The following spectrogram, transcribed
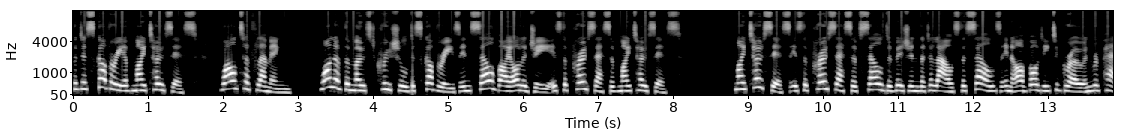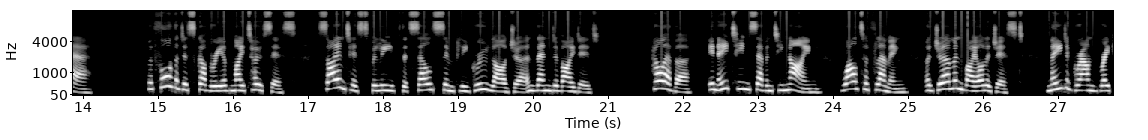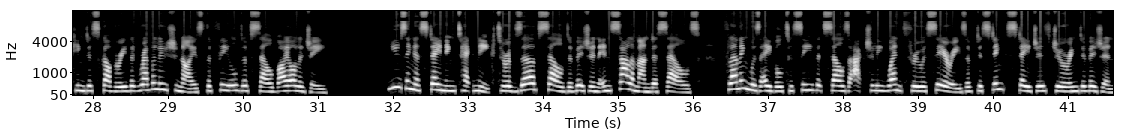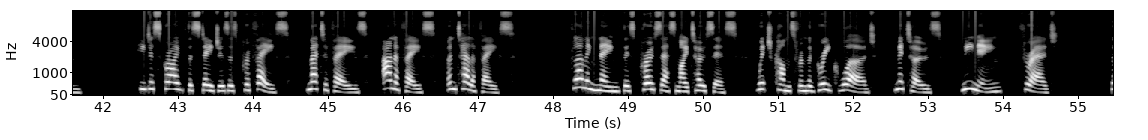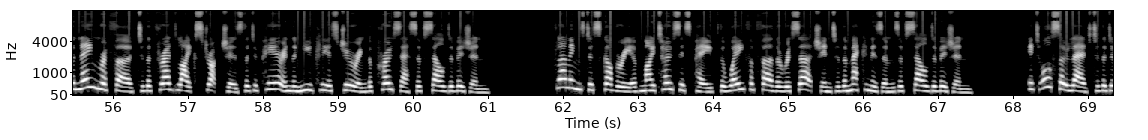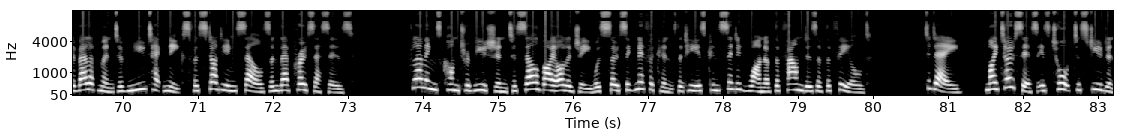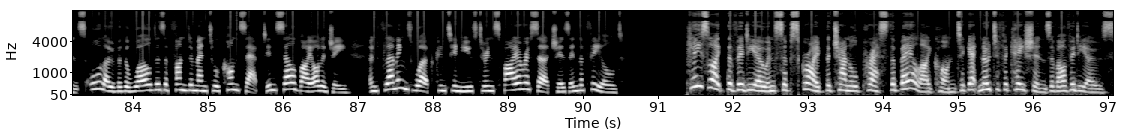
The discovery of mitosis. Walther Flemming. One of the most crucial discoveries in cell biology is the process of mitosis. Mitosis is the process of cell division that allows the cells in our body to grow and repair. Before the discovery of mitosis, scientists believed that cells simply grew larger and then divided. However, in 1879, Walther Flemming, a German biologist, made a groundbreaking discovery that revolutionized the field of cell biology. Using a staining technique to observe cell division in salamander cells, Flemming was able to see that cells actually went through a series of distinct stages during division. He described the stages as prophase, metaphase, anaphase, and telophase. Flemming named this process mitosis, which comes from the Greek word, mitos, meaning thread. The name referred to the thread-like structures that appear in the nucleus during the process of cell division. Flemming's discovery of mitosis paved the way for further research into the mechanisms of cell division. It also led to the development of new techniques for studying cells and their processes. Flemming's contribution to cell biology was so significant that he is considered one of the founders of the field. Today, mitosis is taught to students all over the world as a fundamental concept in cell biology, and Flemming's work continues to inspire researchers in the field. Please like the video and subscribe the channel press the bell icon to get notifications of our videos.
